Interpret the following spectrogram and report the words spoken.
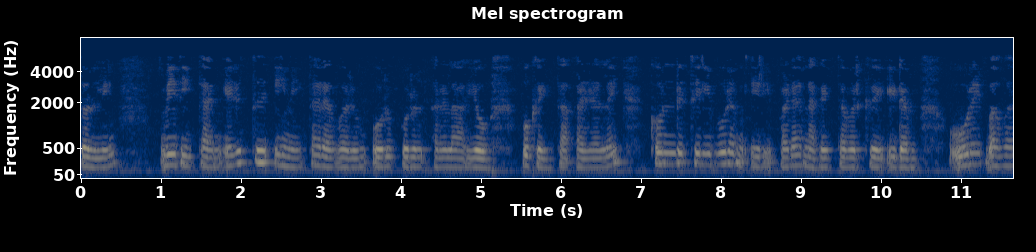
சொல்லி விதி தன் எழுத்து இணை தர வரும் ஒரு பொருள் அருளாயோ புகைத்த அழலை கொண்டு திரிபுரம் எரிபட நகைத்தவர்க்கு இடம். உரைபவர்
